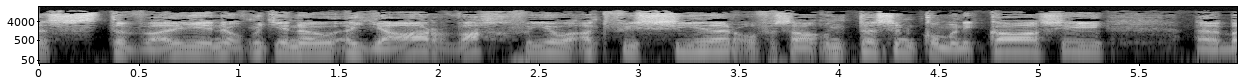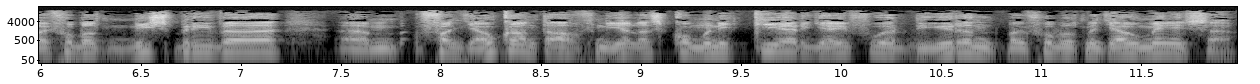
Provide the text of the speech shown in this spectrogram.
is terwyl jy nou of moet jy nou 'n jaar wag vir jou adviseur of is daar intussen kommunikasie uh, byvoorbeeld nuusbriewe um, van jou kant af nee is kommunikeer jy voortdurend byvoorbeeld met jou mense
